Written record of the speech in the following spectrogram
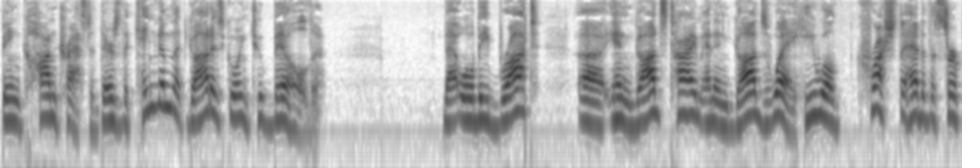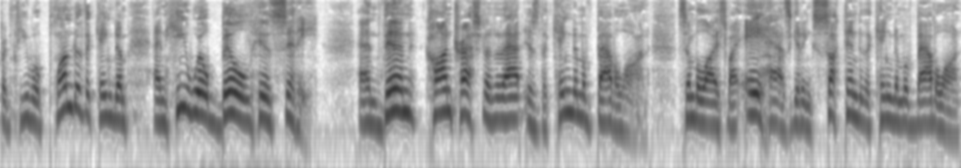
being contrasted. There's the kingdom that God is going to build that will be brought uh, in God's time and in God's way. He will crush the head of the serpent, he will plunder the kingdom, and he will build his city. And then, contrasted to that, is the kingdom of Babylon, symbolized by Ahaz getting sucked into the kingdom of Babylon.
